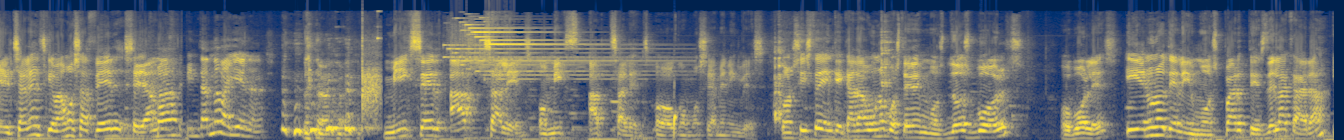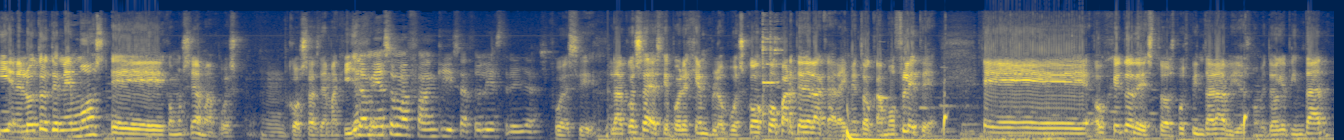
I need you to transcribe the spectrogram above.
El challenge que vamos a hacer se llama Pintando ballenas. Mixed Up Challenge o Mix Up Challenge o como se llama en inglés. Consiste en que cada uno pues tenemos dos balls o boles y en uno tenemos partes de la cara y en el otro tenemos, eh, ¿cómo se llama? Pues cosas de maquillaje. los míos son más funky, azul y estrellas. Pues sí. La cosa es que, por ejemplo, pues cojo parte de la cara y me toca moflete. Eh, objeto de estos, pues pintalabios. O me tengo que pintar.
